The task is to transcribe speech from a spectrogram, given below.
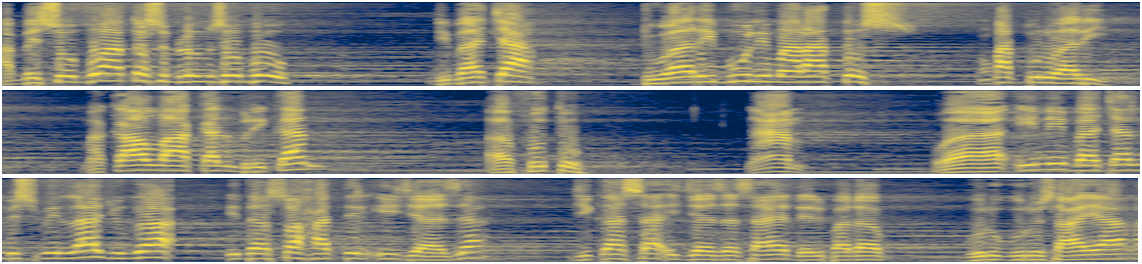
Habis subuh atau sebelum subuh? Dibaca 2540 hari maka Allah akan berikan uh, futuh. Nah wah ini bacaan bismillah juga tidak sahatil ijazah jika saya ijazah saya daripada guru-guru saya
